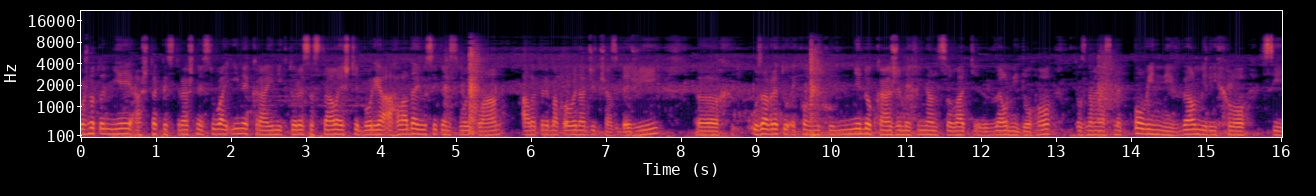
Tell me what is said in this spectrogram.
Možno to nie je až také strašné, sú aj iné krajiny, ktoré sa stále ešte boria a hľadajú si ten svoj plán, ale treba povedať, že čas beží. Uzavretú ekonomiku nedokážeme financovať veľmi dlho, to znamená, sme povinní veľmi rýchlo si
